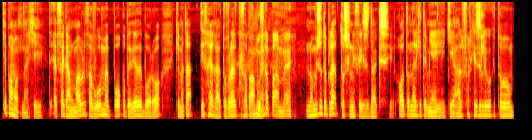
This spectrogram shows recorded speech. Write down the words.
Και πάμε από την αρχή. Ε, θα κάνουμε αύριο, θα βγούμε, πω, πω, παιδιά δεν μπορώ. Και μετά, τι θα έκανα το βράδυ που θα πάμε; Πού θα πάμε; Νομίζω ότι απλά το συνηθίζεις, εντάξει. Όταν έρχεται μια ηλικία Α, αρχίζει λίγο και το.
